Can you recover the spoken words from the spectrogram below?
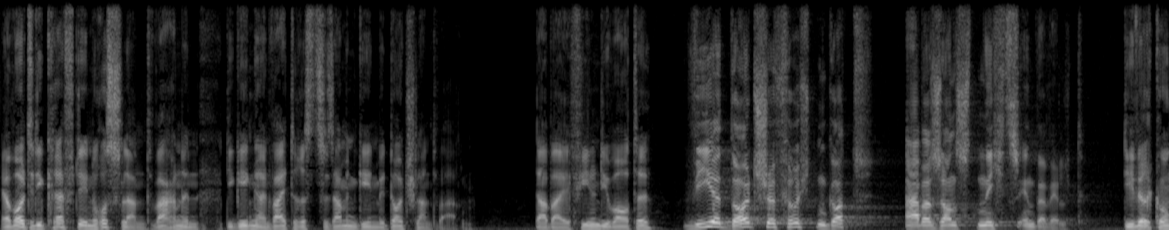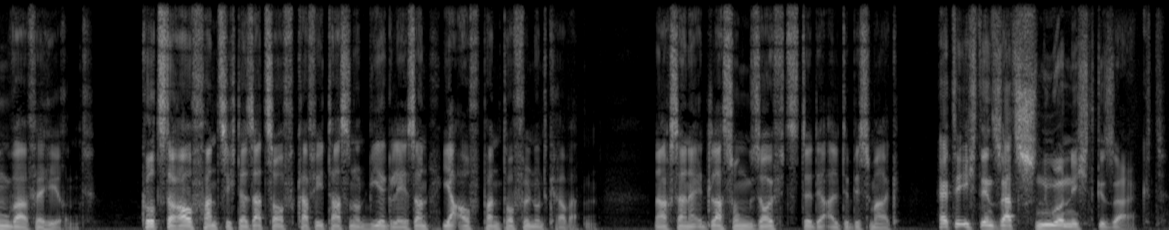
Er wollte die Kräfte in Russland warnen, die gegen ein weiteres Zusammengehen mit Deutschland waren. Dabei fielen die Worte Wir Deutsche fürchten Gott, aber sonst nichts in der Welt. Die Wirkung war verheerend. Kurz darauf fand sich der Satz auf Kaffeetassen und Biergläsern, ja auf Pantoffeln und Krawatten. Nach seiner Entlassung seufzte der alte Bismarck. Hätte ich den Satz nur nicht gesagt.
